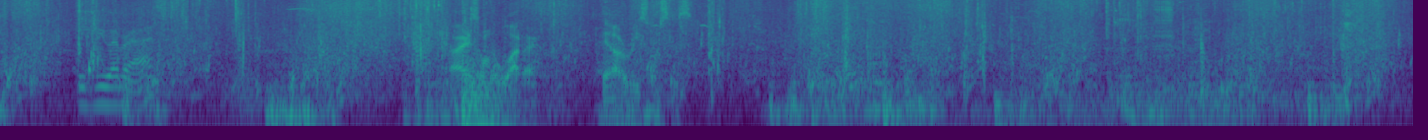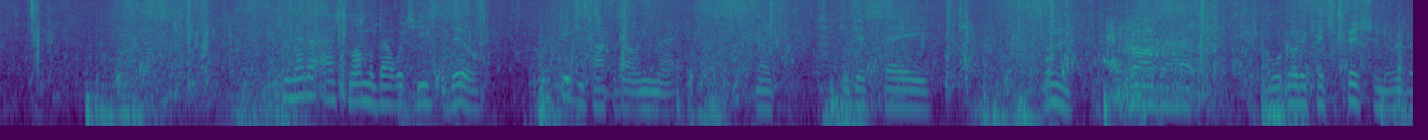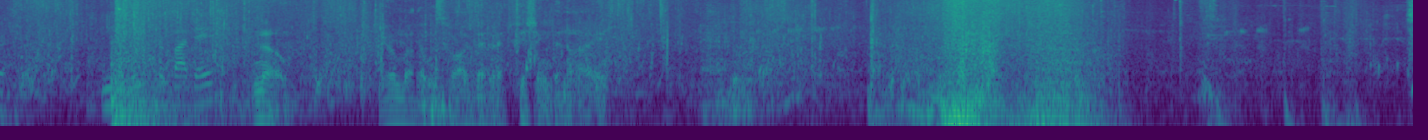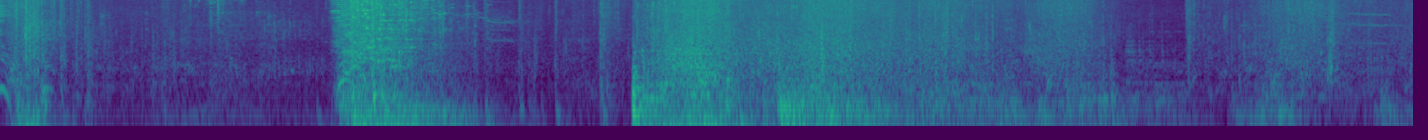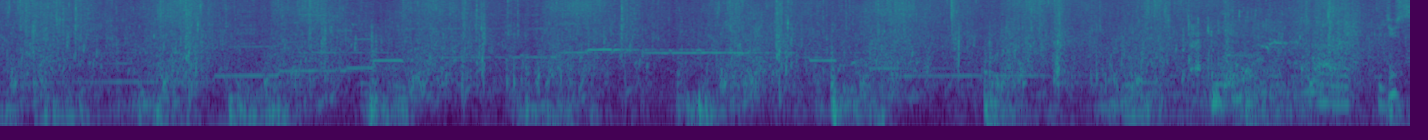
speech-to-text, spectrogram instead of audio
Did you ever ask? Eyes on the water. There are resources. Mom about what she used to do. What did you talk about when you met? Like, did you just say, Woman, draw that. I will go to catch fish in the river. And then leave for five days? No. Your mother was far better at fishing than I.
